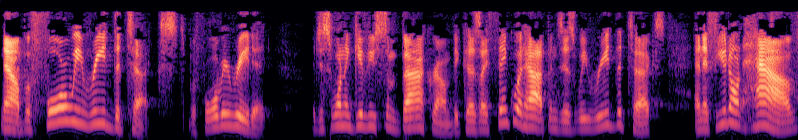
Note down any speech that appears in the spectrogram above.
Now, before we read the text, before we read it, I just want to give you some background because I think what happens is we read the text, and if you don't have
